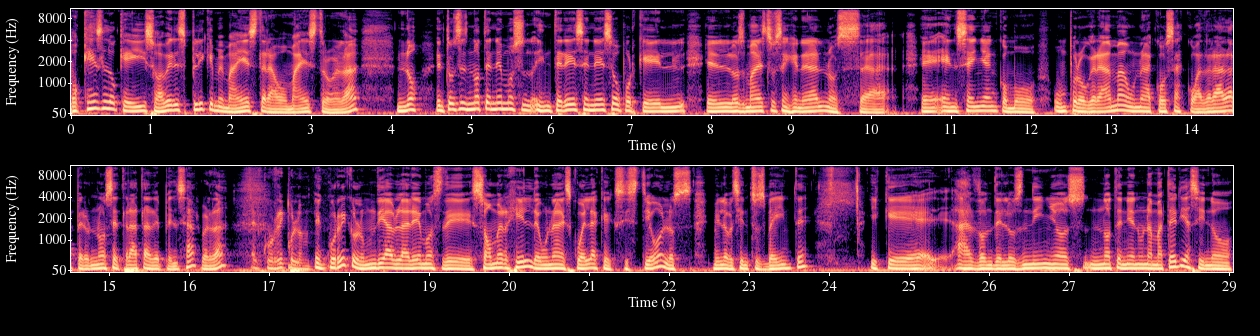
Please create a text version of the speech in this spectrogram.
¿O qué es lo que hizo? A ver, explíqueme maestra o maestro, ¿verdad? No, entonces no tenemos interés en eso porque los maestros en general nos ah, eh, enseñan como un programa, una cosa cuadrada, pero no se trata de pensar, ¿verdad? El currículum. El currículum. Un día hablaremos de Summerhill, de una escuela que existió en los 1920 y que a donde los niños no tenían una materia, sino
